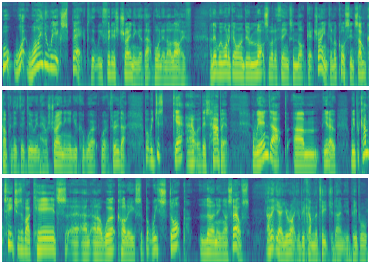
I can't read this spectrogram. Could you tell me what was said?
Well, what, why do we expect that we finish training at that point in our life and then we want to go on and do lots of other things and not get trained? And of course, in some companies, they do in house training and you could work, work through that. But we just get out of this habit and we end up, um, you know, we become teachers of our kids uh, and, and our work colleagues, but we stop learning ourselves. I think yeah, you're right. You become the teacher, don't you? People,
